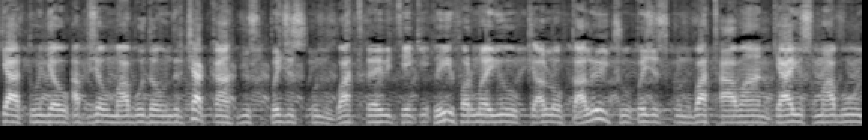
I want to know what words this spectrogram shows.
کیا تہندو ابزو معبودو اندر چھا کانٛہہ یُس پزس کُن وتھ ہٲوِتھ ہیٚکہِ تُہۍ فرمٲیِو کہ اللہ تعالیٰ چھُ پزس کُن وتھ ہاوان کیا یُس معبود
